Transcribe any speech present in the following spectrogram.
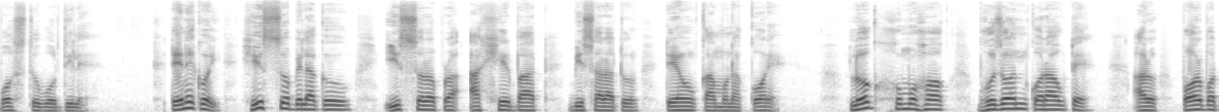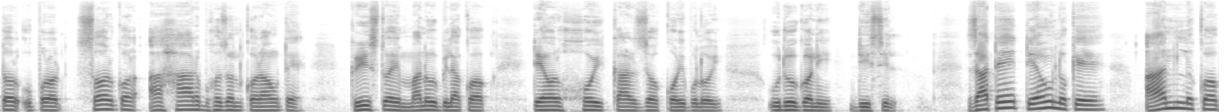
বস্তুবোৰ দিলে। তেনেকৈ শিষ্যবিলাকেও ঈশ্বৰৰ পৰা আশীৰ্বাদ বিচৰাটো তেওঁ কামনা কৰে। লোকসমূহক ভোজন কৰাওঁতে আৰু পৰ্বতৰ ওপৰত স্বৰ্গৰ আহাৰ ভোজন কৰাওঁতে খ্ৰীষ্টই মানুহবিলাকক তেওঁৰ হৈ কাৰ্য কৰিবলৈ উদগনি দিছিল যাতে তেওঁলোকে আন লোকক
